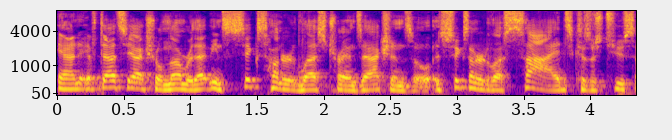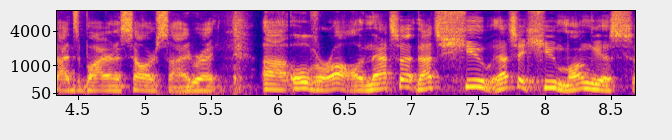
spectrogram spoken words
And if that's the actual number, that means 600 less transactions, 600 less sides, because there's two sides, a buyer and a seller side, right? Uh, overall, and that's a that's huge. That's a humongous,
